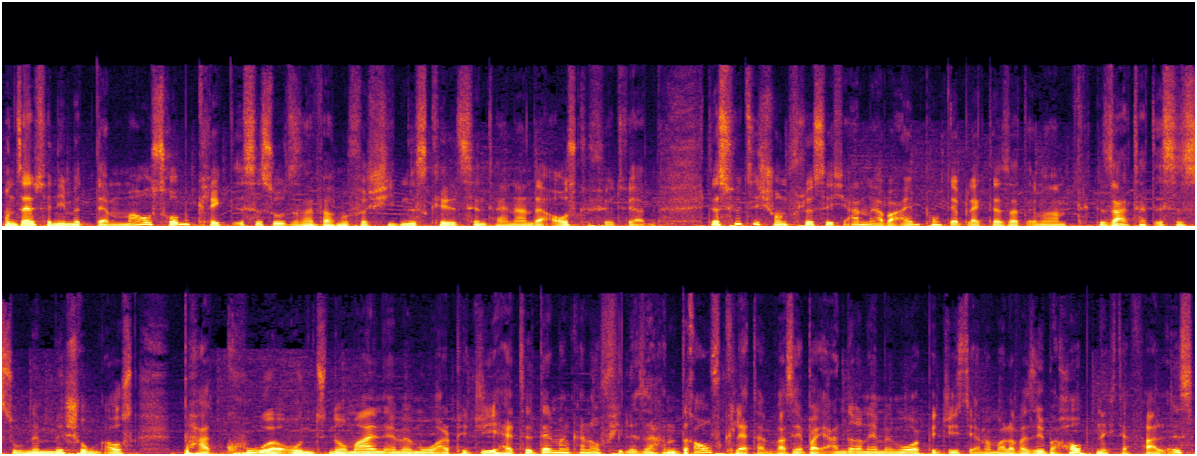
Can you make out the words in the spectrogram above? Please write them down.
und selbst wenn ihr mit der Maus rumklickt, ist es so, dass einfach nur verschiedene Skills hintereinander ausgeführt werden. Das fühlt sich schon flüssig an, aber ein Punkt, der Black Desert immer gesagt hat, ist es so eine Mischung aus Parkour und normalen MMORPG hätte, denn man kann auf viele Sachen draufklettern, was ja bei anderen MMORPGs ja normalerweise überhaupt nicht der Fall ist,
